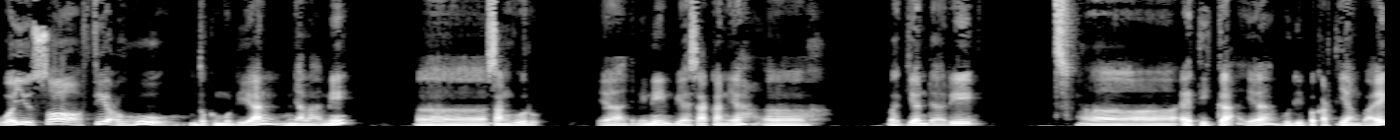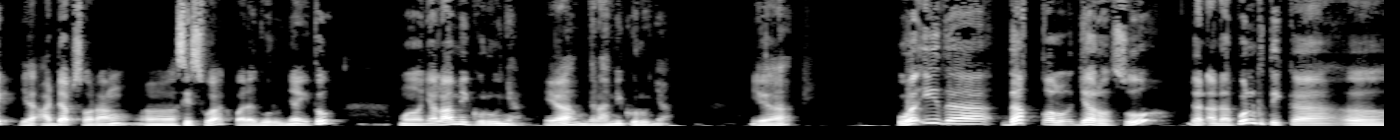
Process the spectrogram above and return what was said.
wa yusafi'uhu untuk kemudian menyalami uh, sang guru ya jadi ini biasakan ya uh, bagian dari uh, etika ya budi pekerti yang baik ya adab seorang uh, siswa kepada gurunya itu menyalami gurunya, ya, menyalami gurunya. Ya. Wa idza daqqal jarasu dan adapun ketika uh,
